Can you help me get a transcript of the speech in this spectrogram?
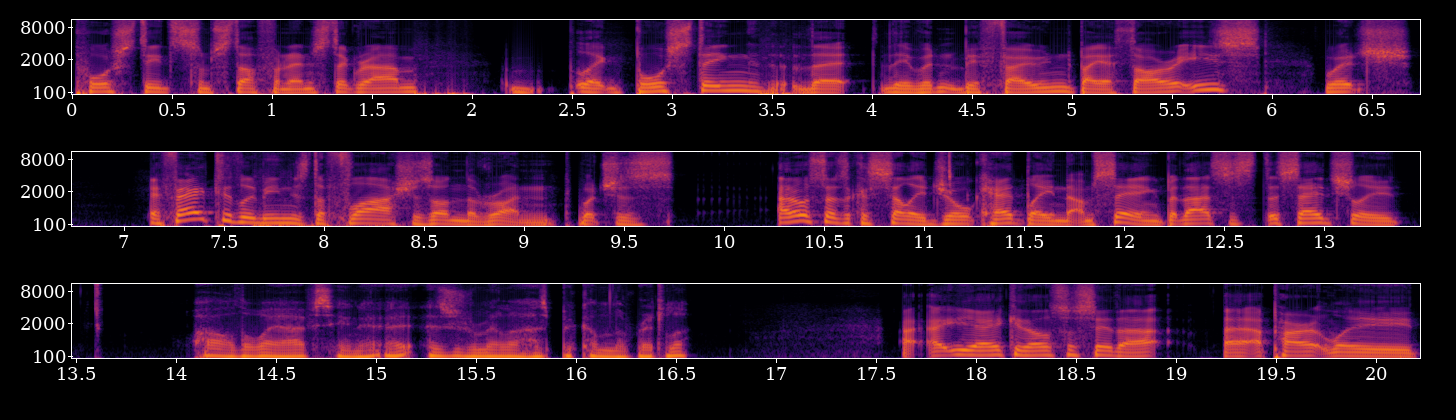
posted some stuff on Instagram, like boasting that they wouldn't be found by authorities, which effectively means the Flash is on the run. Which is, I know it sounds like a silly joke headline that I'm saying, but that's essentially, Well, the way I've seen it, Ezra Miller has become the Riddler. I, yeah, I could also say that. Uh, apparently,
